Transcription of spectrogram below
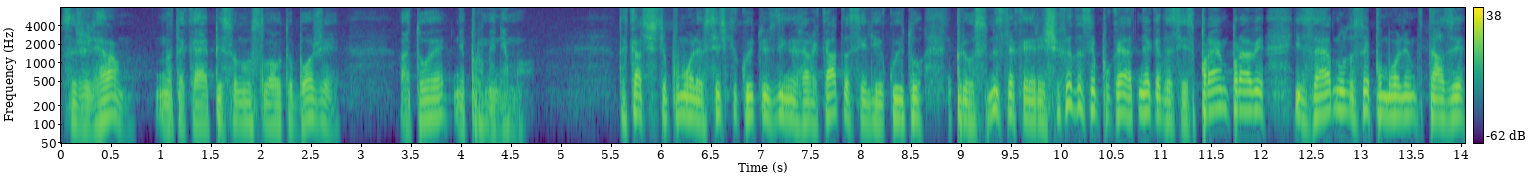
Съжалявам, но така е писано в Словото Божие, а то е непроменимо. Така че ще помоля всички, които издигнаха ръката си или които преосмисляха и решиха да се покаят, нека да се изправим прави и заедно да се помолим в тази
